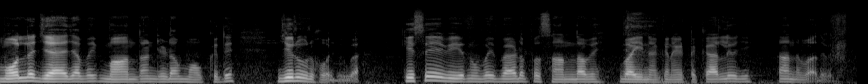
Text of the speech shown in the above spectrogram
ਮੁੱਲ ਜਾਇਜ਼ ਆ ਬਈ, ਮਾਨਦਾਨ ਜਿਹੜਾ ਮੌਕੇ ਤੇ ਜ਼ਰੂਰ ਹੋ ਜਾਊਗਾ। ਕਿਸੇ ਵੀਰ ਨੂੰ ਬਈ ਬੈਡ ਪਸੰਦ ਆਵੇ, ਬਾਈ ਨਾਲ ਕਨੈਕਟ ਕਰ ਲਿਓ ਜੀ। ਧੰਨਵਾਦ ਵੀਰੇ।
